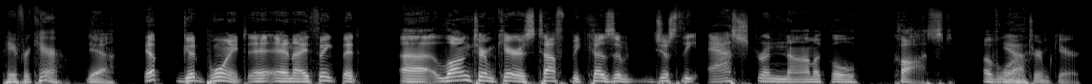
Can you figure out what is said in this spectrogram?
pay for care. Yeah. Yep. Good point. And I think that uh, long term care is tough because of just the astronomical cost of long term care.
